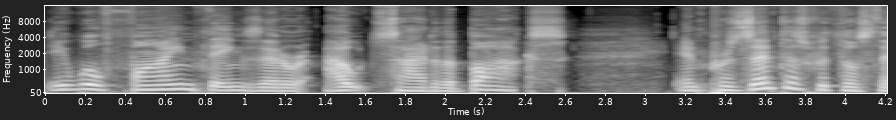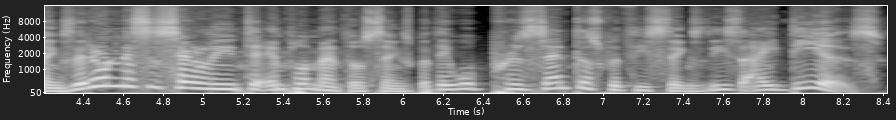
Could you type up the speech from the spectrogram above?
It will find things that are outside of the box and present us with those things. They don't necessarily need to implement those things, but they will present us with these things, these ideas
